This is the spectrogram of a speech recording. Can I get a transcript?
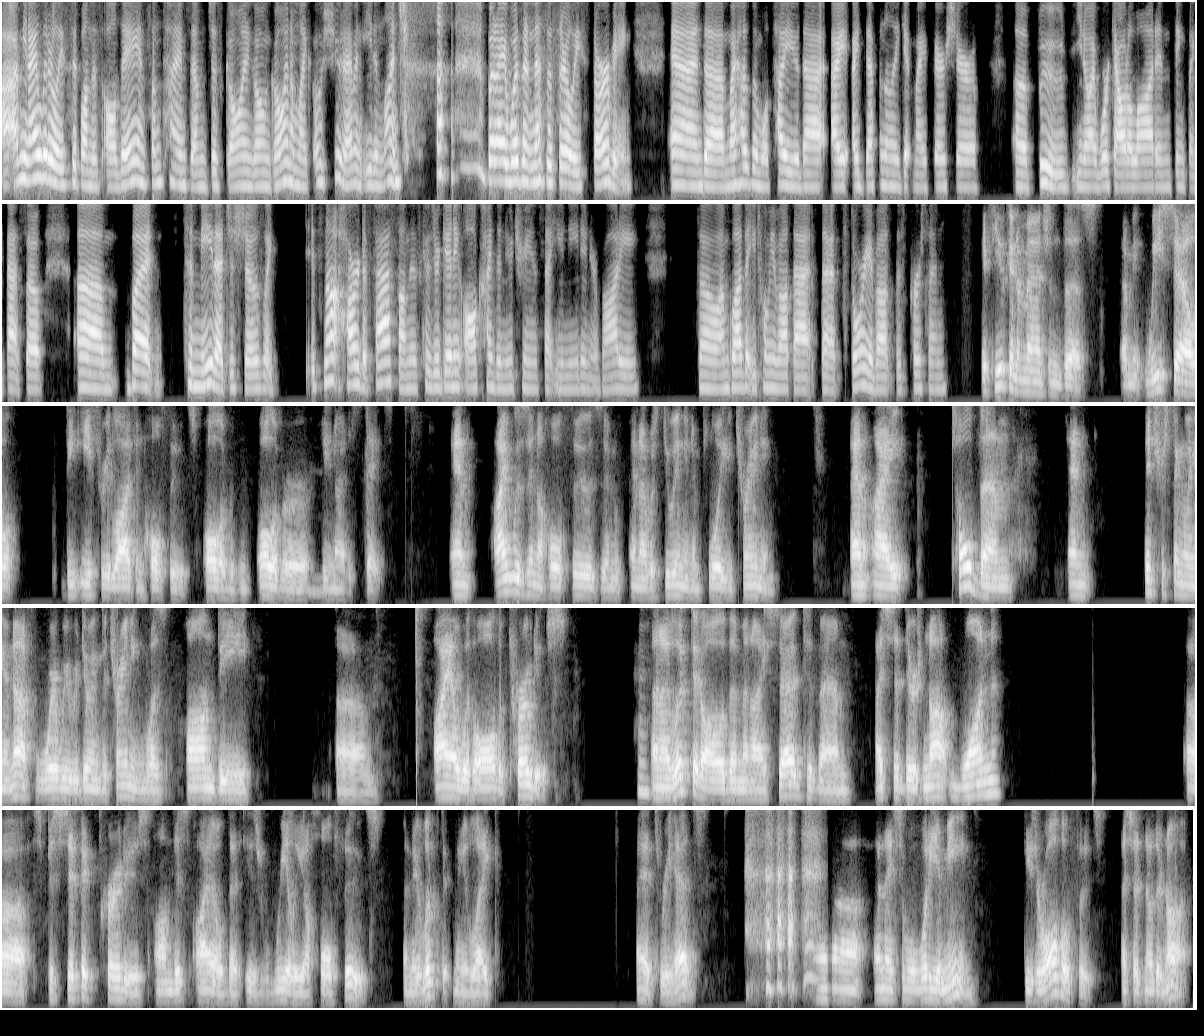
I, I mean, I literally sip on this all day, and sometimes I'm just going, going, going. I'm like, oh shoot, I haven't eaten lunch, but I wasn't necessarily starving. And uh, my husband will tell you that I, I definitely get my fair share of, of food. You know, I work out a lot and things like that. So, um, but to me, that just shows like it's not hard to fast on this because you're getting all kinds of nutrients that you need in your body. So I'm glad that you told me about that that story about this person. If you can imagine this, I mean, we sell the E3 Live in Whole Foods all over the, all over mm-hmm. the United States, and I was in a Whole Foods and and I was doing an employee training, and I told them, and interestingly enough, where we were doing the training was on the um, aisle with all the produce. Mm-hmm. And I looked at all of them and I said to them, I said, there's not one uh, specific produce on this aisle that is really a Whole Foods. And they looked at me like I had three heads. and, uh, and they said, Well, what do you mean? These are all Whole Foods. I said, No, they're not.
